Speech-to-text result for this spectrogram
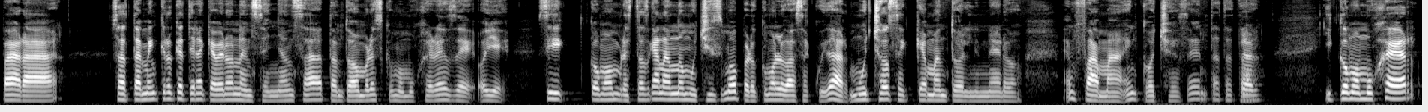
para... O sea, también creo que tiene que haber una enseñanza, tanto a hombres como mujeres, de, oye, sí, como hombre estás ganando muchísimo, pero ¿cómo lo vas a cuidar? Muchos se queman todo el dinero en fama, en coches, en ta, ta, ta. Y como mujer,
